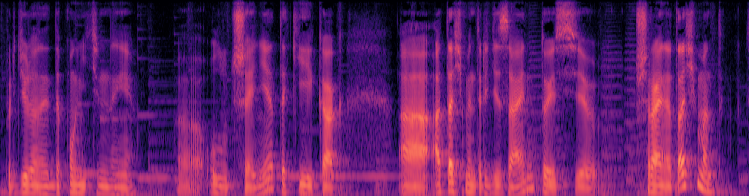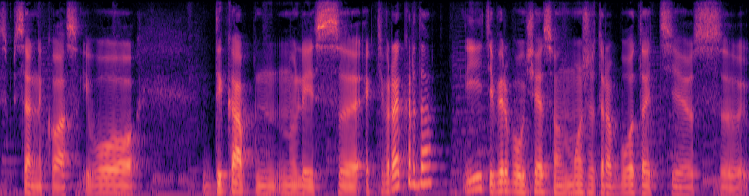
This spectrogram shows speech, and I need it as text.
определенные дополнительные э, улучшения, такие как Attachment Redesign, то есть э, Shrine Attachment, специальный класс, его декапнули с Active Record, и теперь, получается, он может работать э, с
